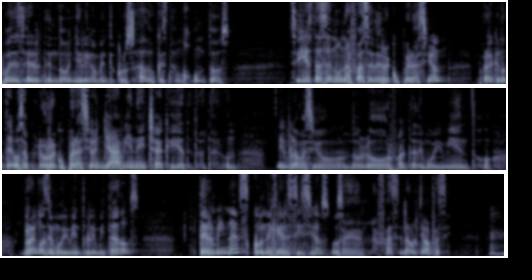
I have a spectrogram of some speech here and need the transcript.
puede ser el tendón y el ligamento cruzado que están juntos. Si ya estás en una fase de recuperación, para que no te, o sea, pero recuperación ya bien hecha, que ya te trataron inflamación, dolor, falta de movimiento, rangos de movimiento limitados, terminas con ejercicios, o sea, la fase, la última fase, Ujú.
